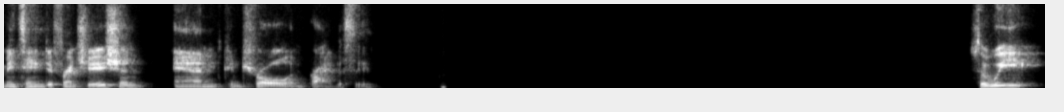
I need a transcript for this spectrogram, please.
maintain differentiation and control and privacy. So we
